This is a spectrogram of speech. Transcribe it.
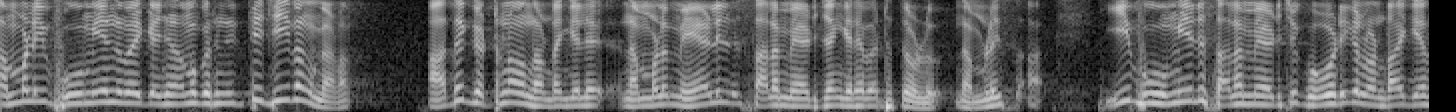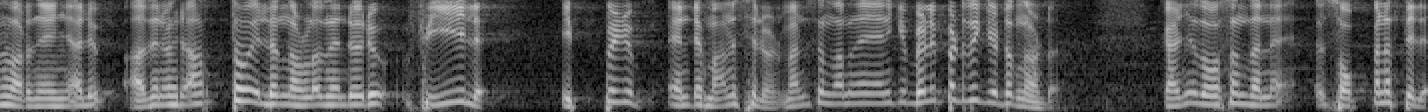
നമ്മൾ ഈ ഭൂമിയിൽ നിന്ന് പോയി കഴിഞ്ഞാൽ നമുക്കൊരു നിത്യജീവൻ വേണം. അത് കിട്ടണമെന്നുണ്ടെങ്കിൽ നമ്മൾ മേളിൽ സ്ഥലം മേടിച്ചെങ്കിലേ പറ്റത്തുള്ളൂ. നമ്മൾ ഈ ഭൂമിയിൽ സ്ഥലം മേടിച്ച് കോടികൾ ഉണ്ടാക്കിയെന്ന് പറഞ്ഞു കഴിഞ്ഞാലും അതിനൊരർത്ഥമില്ലെന്നുള്ളതിന്റെ ഒരു ഫീൽ ഇപ്പോഴും എന്റെ മനസ്സിലുണ്ട്. മനസ്സെന്ന് പറഞ്ഞാൽ എനിക്ക് വെളിപ്പെടുത്തി കിട്ടുന്നുണ്ട്. കഴിഞ്ഞ ദിവസം തന്നെ സ്വപ്നത്തിൽ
